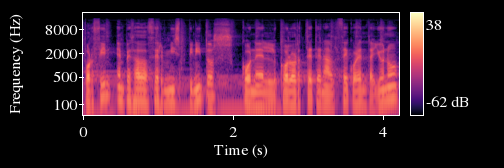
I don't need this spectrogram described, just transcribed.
Por fin he empezado a hacer mis pinitos con el color Tetenal C41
